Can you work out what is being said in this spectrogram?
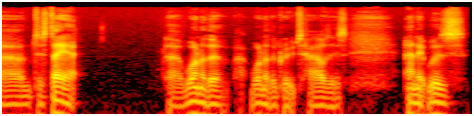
um, to stay at uh, one of the one of the group's houses, and it was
